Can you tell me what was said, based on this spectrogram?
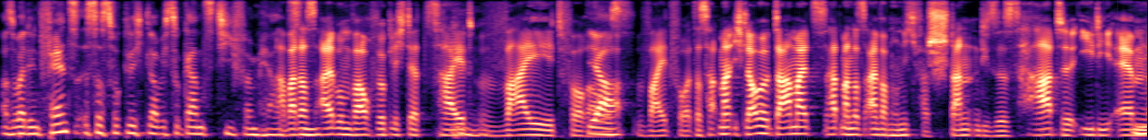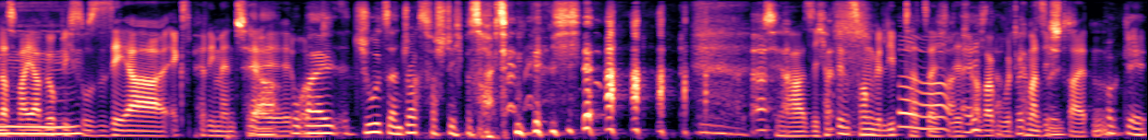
Also bei den Fans ist das wirklich, glaube ich, so ganz tief im Herzen. Aber das Album war auch wirklich der Zeit weit voraus. Mhm. Ja. Weit voraus. Das hat man, ich glaube, damals hat man das einfach noch nicht verstanden, dieses harte EDM. Das war ja wirklich so sehr experimentell. Mhm. ja, wobei Jules and Drugs verstehe ich bis heute nicht. Tja, also ich habe den Song geliebt tatsächlich, Ah, echt? aber gut, Ach, kann man sich streiten. Okay,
